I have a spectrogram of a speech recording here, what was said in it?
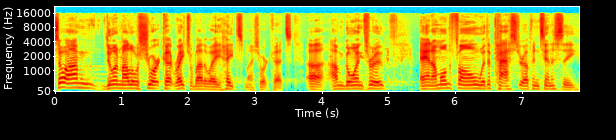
So I'm doing my little shortcut. Rachel, by the way, hates my shortcuts. Uh, I'm going through, and I'm on the phone with a pastor up in Tennessee.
